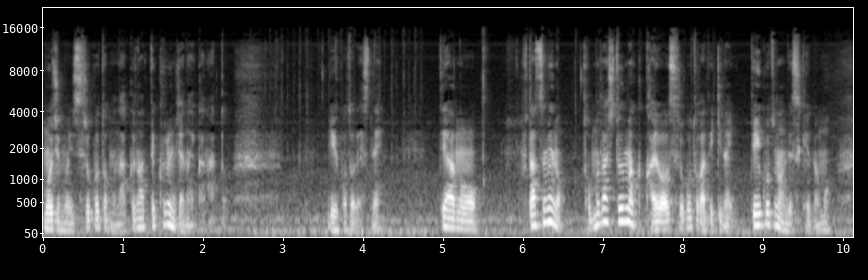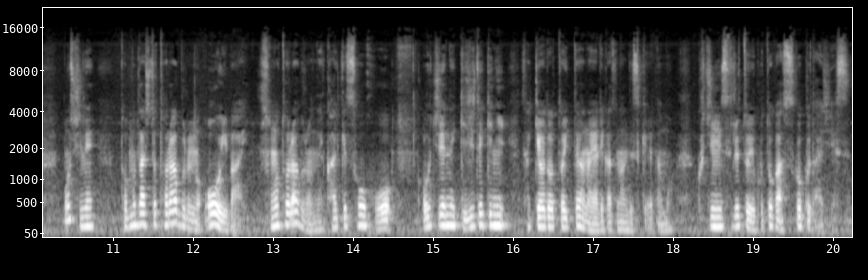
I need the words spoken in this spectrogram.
もじもじすることもなくなってくるんじゃないかなということですね。で、あの、2つ目の友達とうまく会話をすることができないっていうことなんですけれども、もしね、友達とトラブルの多い場合、そのトラブルのね、解決方法をお家でね、疑似的に先ほどといったようなやり方なんですけれども、口にするということがすごく大事です。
